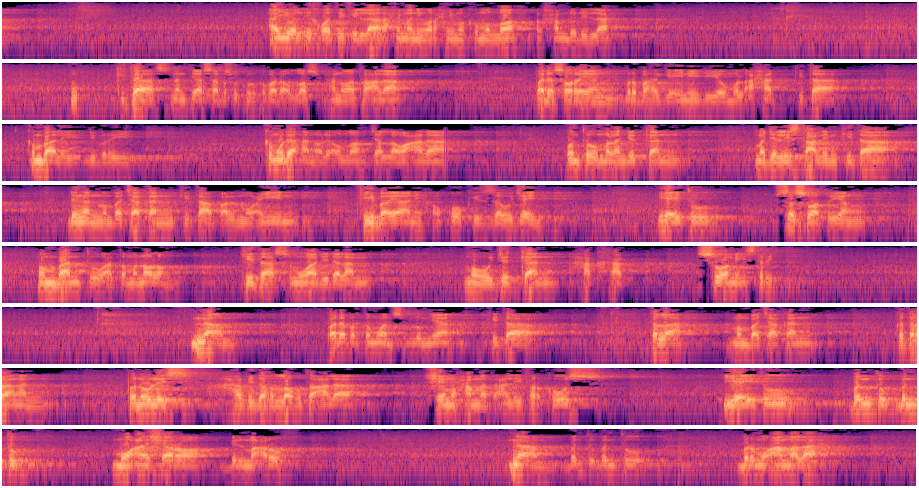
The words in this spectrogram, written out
أيها الإخوة في الله رحمني ورحمكم الله الحمد لله. Kita senantiasa bersyukur kepada Allah Subhanahu wa taala. Pada sore yang berbahagia ini di Yaumul Ahad kita kembali diberi kemudahan oleh Allah Jalla wa ala untuk melanjutkan majelis ta'lim kita dengan membacakan kitab Al-Mu'in fi bayani huquqiz zawjain yaitu sesuatu yang membantu atau menolong kita semua di dalam mewujudkan hak-hak suami istri. Nah, pada pertemuan sebelumnya kita telah membacakan keterangan penulis Hafidahullah Ta'ala Syekh Muhammad Ali Farkus yaitu bentuk-bentuk muasyarah bil ma'ruf Nah, bentuk-bentuk bermuamalah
